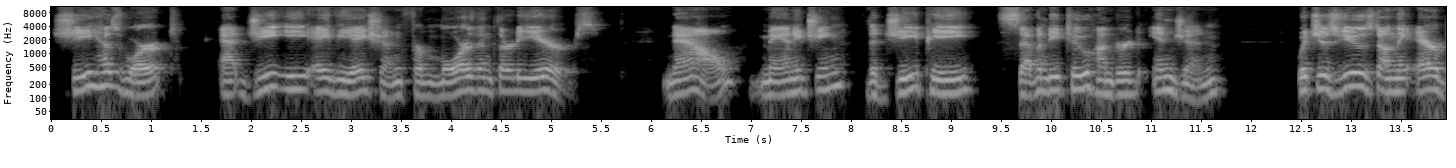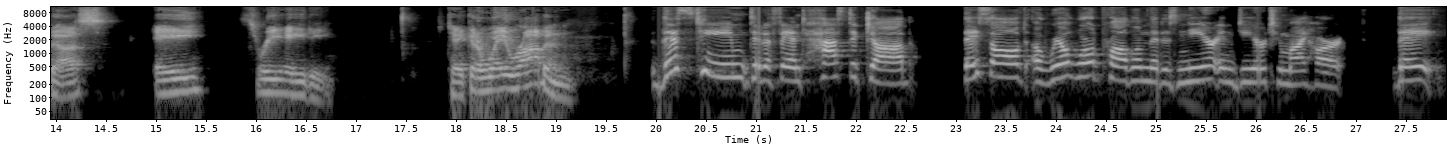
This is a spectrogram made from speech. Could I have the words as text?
she has worked at GE Aviation for more than 30 years, now managing the GP 7200 engine, which is used on the Airbus A380. Take it away, Robin. This team did a fantastic job. They solved a real world problem that is near and dear to my heart. They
